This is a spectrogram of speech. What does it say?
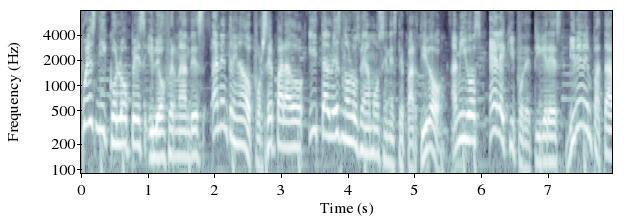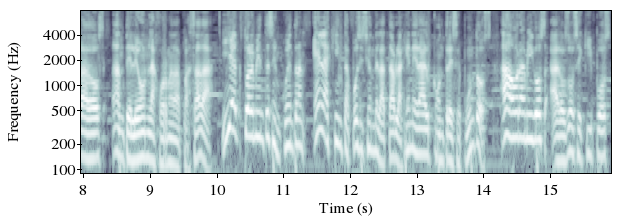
pues Nico López y Leo Fernández han entrenado por separado y tal vez no los veamos en este partido. Amigos, el equipo de Tigres viene de empatar a dos ante León la jornada pasada y actualmente se encuentran en la quinta posición de la tabla general con 13 puntos. Ahora amigos, a los dos equipos,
